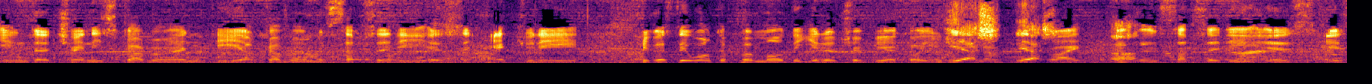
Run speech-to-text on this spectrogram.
in the Chinese government, the uh, government subsidy is actually because they want to promote the electric vehicle in China. Yes, yes. Right. Uh-huh. Government subsidy is is,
